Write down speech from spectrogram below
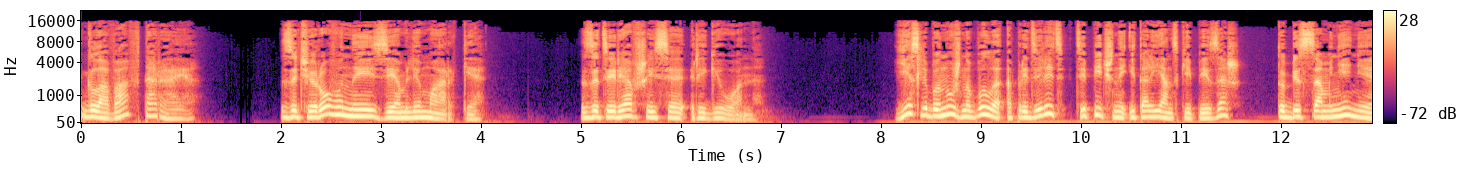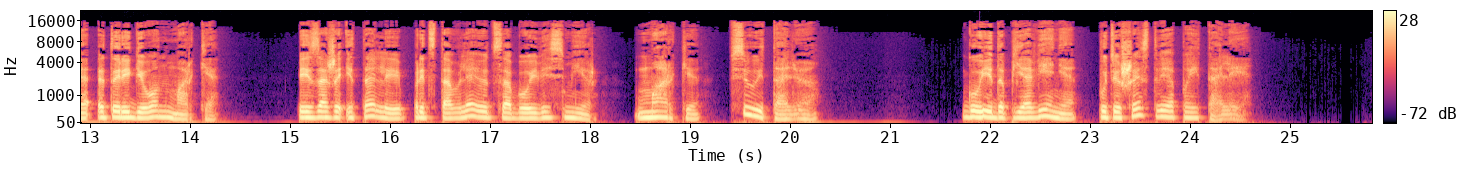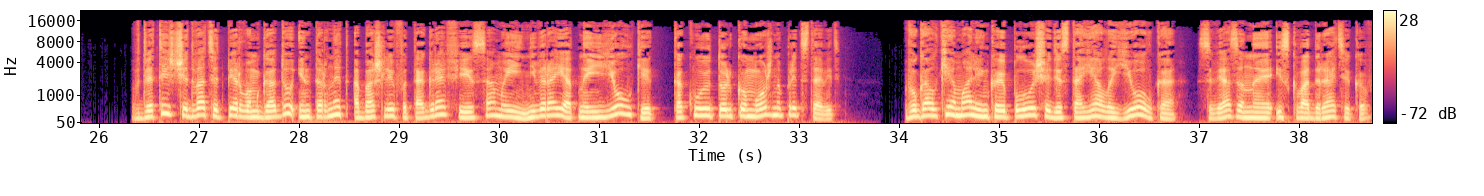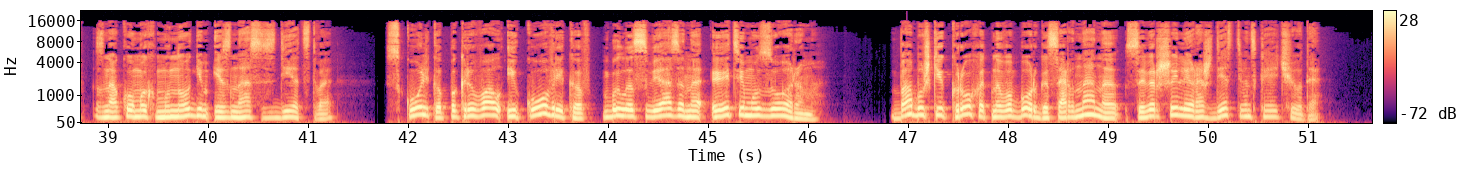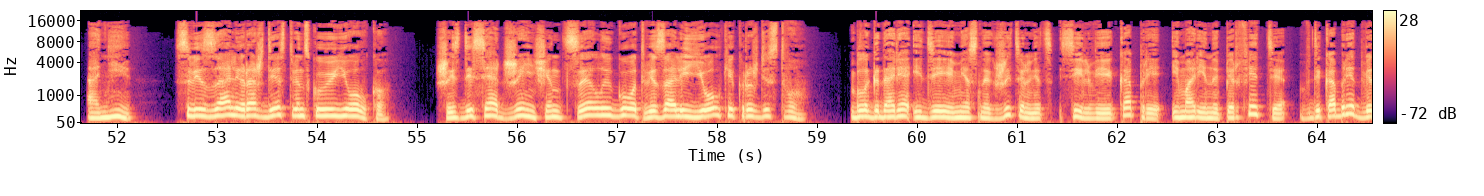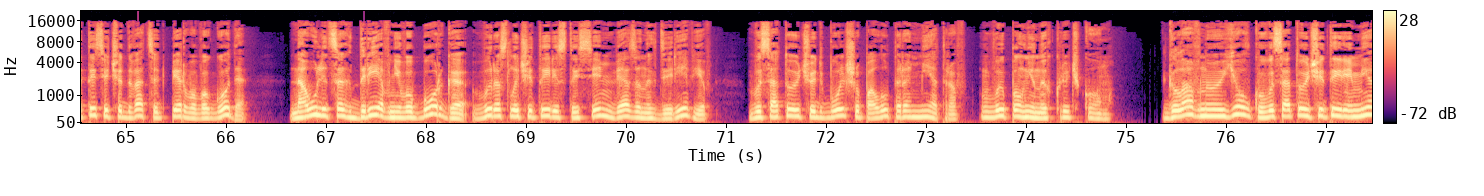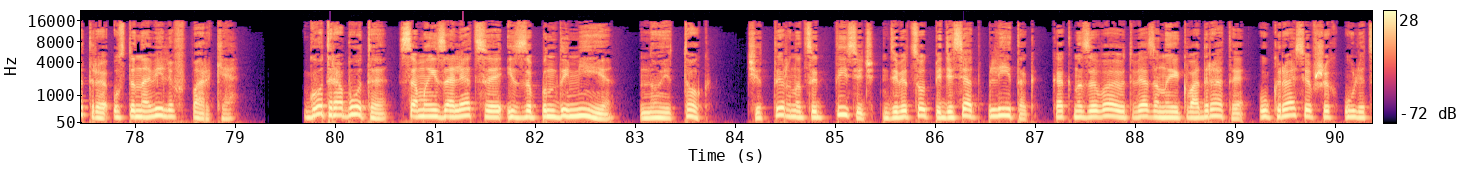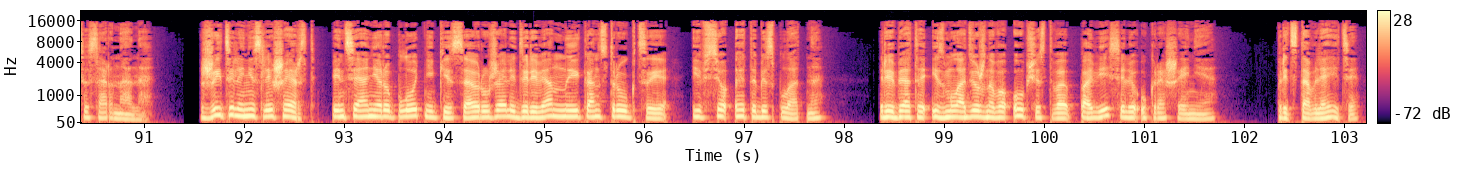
Глава вторая. Зачарованные земли Марки. Затерявшийся регион. Если бы нужно было определить типичный итальянский пейзаж, то без сомнения это регион Марки. Пейзажи Италии представляют собой весь мир, Марки — всю Италию. Гуидо Пьявене «Путешествие по Италии». В 2021 году интернет обошли фотографии самые невероятные елки, какую только можно представить. В уголке маленькой площади стояла елка, связанная из квадратиков, знакомых многим из нас с детства. Сколько покрывал и ковриков было связано этим узором. Бабушки крохотного Борга Сарнана совершили рождественское чудо. Они связали рождественскую елку. 60 женщин целый год вязали елки к Рождеству. Благодаря идее местных жительниц Сильвии Капри и Марины Перфетти в декабре 2021 года на улицах древнего Борга выросло 407 вязаных деревьев высотой чуть больше полутора метров, выполненных крючком. Главную елку высотой 4 метра установили в парке. Год работы, самоизоляция из-за пандемии, ну но итог 14 950 плиток, как называют вязаные квадраты, украсивших улицы Сарнана. Жители несли шерсть, пенсионеры-плотники сооружали деревянные конструкции, и все это бесплатно. Ребята из молодежного общества повесили украшения. Представляете?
